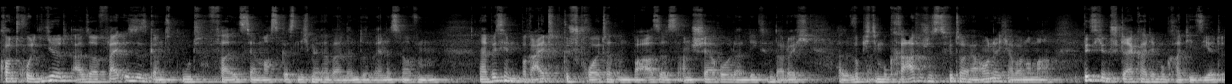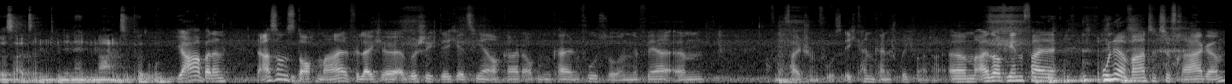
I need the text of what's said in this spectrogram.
kontrolliert. Also vielleicht ist es ganz gut, falls der Musk es nicht mehr übernimmt und wenn es auf einem, einer bisschen breit gestreuteren Basis an Shareholder liegt und dadurch, also wirklich demokratisches Twitter ja auch nicht, aber nochmal ein bisschen stärker demokratisiert ist als in, in den Händen einer Einzelperson. Ja, aber dann lass uns doch mal, vielleicht äh, erwische ich dich jetzt hier auch gerade auf einem kalten Fuß so ungefähr, ähm, auf einem falschen Fuß. Ich kann keine Sprichwörter. Ähm, also auf jeden Fall unerwartete Frage.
